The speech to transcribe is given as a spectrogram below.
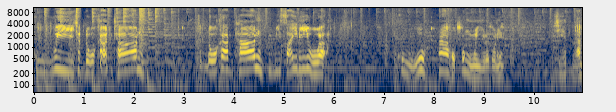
โอ้ยชะโดขาดทานฉันโดข้างทางมีไซส์ดีอยู่อะโอ้โหห้าหกต้องมีแล้วตัวนี้ เช็ดหลัง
